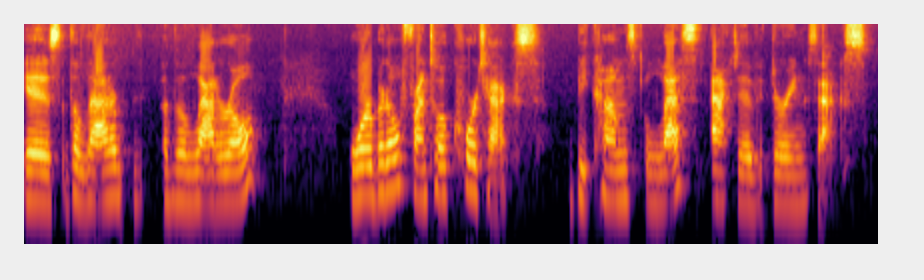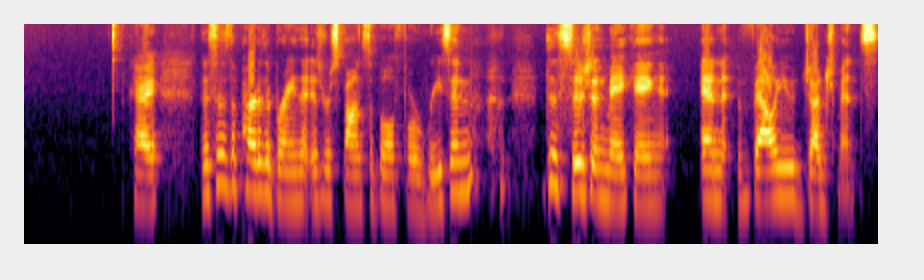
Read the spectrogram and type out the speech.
is the, later, the lateral orbital frontal cortex becomes less active during sex. Okay, this is the part of the brain that is responsible for reason, decision making, and value judgments.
